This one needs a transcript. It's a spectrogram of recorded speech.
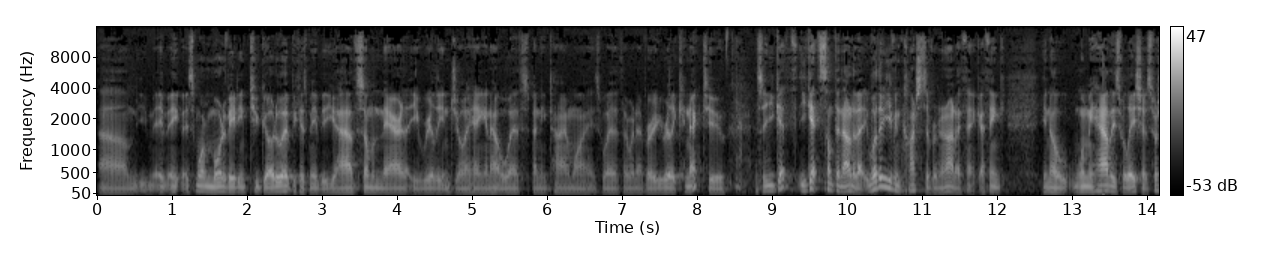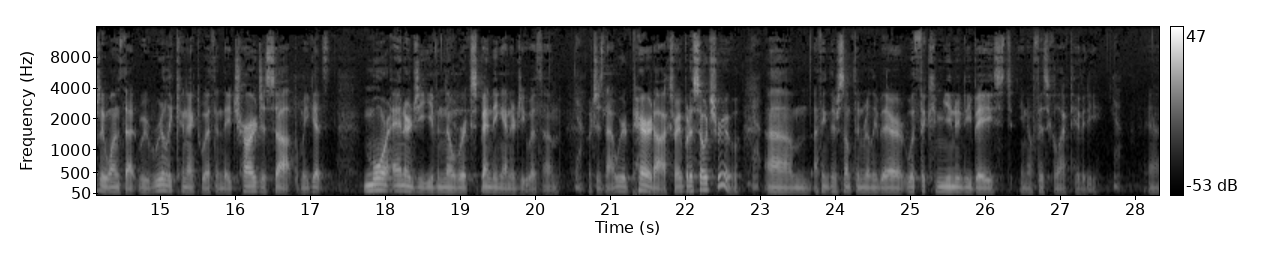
Um, you, it, it- it's more motivating to go to it because maybe you have someone there that you really enjoy hanging out with, spending time wise with, or whatever you really connect to. Yeah. And so you get you get something out of that, whether you're even conscious of it or not. I think. I think, you know, when we have these relationships, especially ones that we really connect with, and they charge us up, and we get more energy, even though we're expending energy with them. Yeah. Which is that weird paradox, right? But it's so true. Yeah. Um, I think there's something really there with the community-based, you know, physical activity. Yeah. Yeah,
